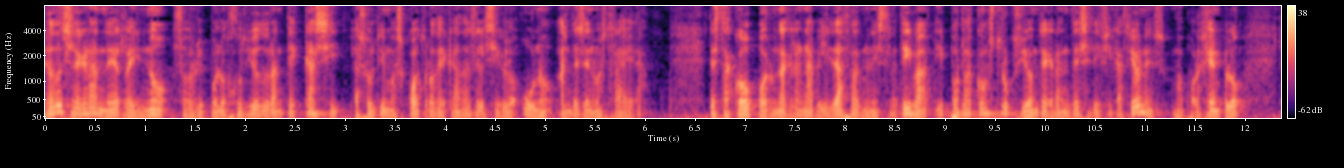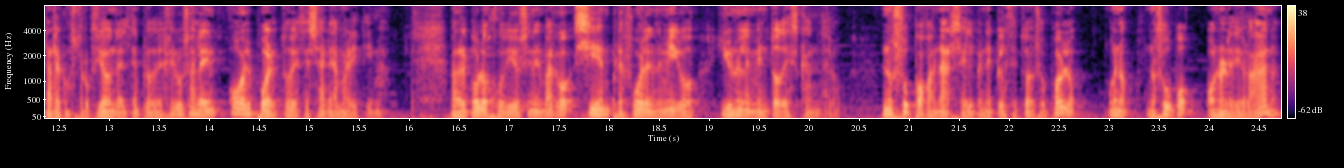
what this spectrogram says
Herodes el Grande reinó sobre el pueblo judío durante casi las últimas cuatro décadas del siglo I antes de nuestra era. Destacó por una gran habilidad administrativa y por la construcción de grandes edificaciones, como por ejemplo la reconstrucción del Templo de Jerusalén o el puerto de Cesarea Marítima. Para el pueblo judío, sin embargo, siempre fue el enemigo y un elemento de escándalo. No supo ganarse el beneplácito de su pueblo. Bueno, no supo o no le dio la gana.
